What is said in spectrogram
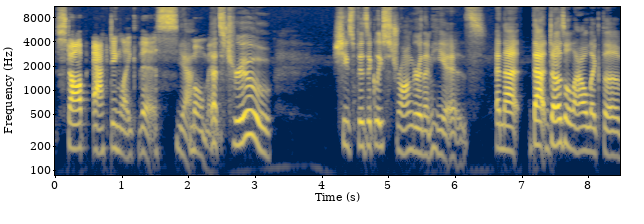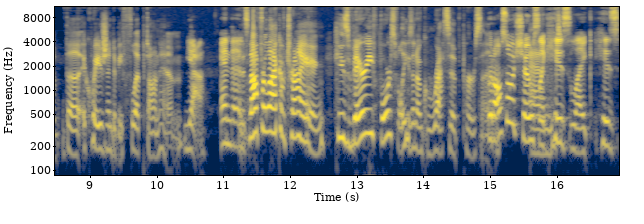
stop acting like this Yeah, moment That's true. She's physically stronger than he is, and that that does allow like the the equation to be flipped on him. yeah and then And it's not for lack of trying. He's very forceful. He's an aggressive person. but also it shows like his like his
